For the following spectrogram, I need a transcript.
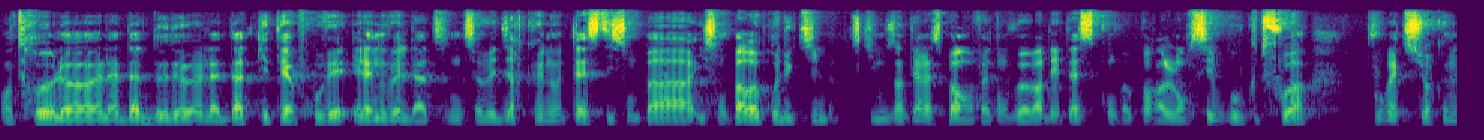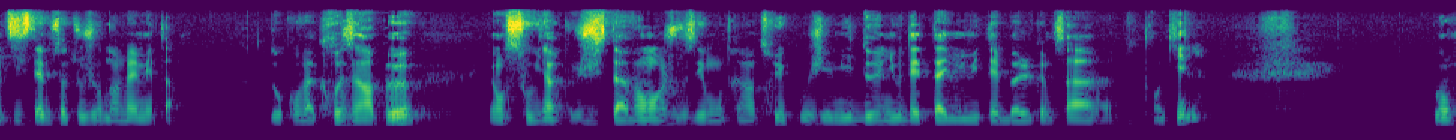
entre la, date date qui était approuvée et la nouvelle date. Donc ça veut dire que nos tests, ils sont pas, ils sont pas reproductibles. Ce qui nous intéresse pas, en fait, on veut avoir des tests qu'on va pouvoir lancer beaucoup de fois pour être sûr que notre système soit toujours dans le même état. Donc on va creuser un peu, et on se souvient que juste avant, je vous ai montré un truc où j'ai mis deux new time immutable comme ça, euh, tranquille. Bon,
